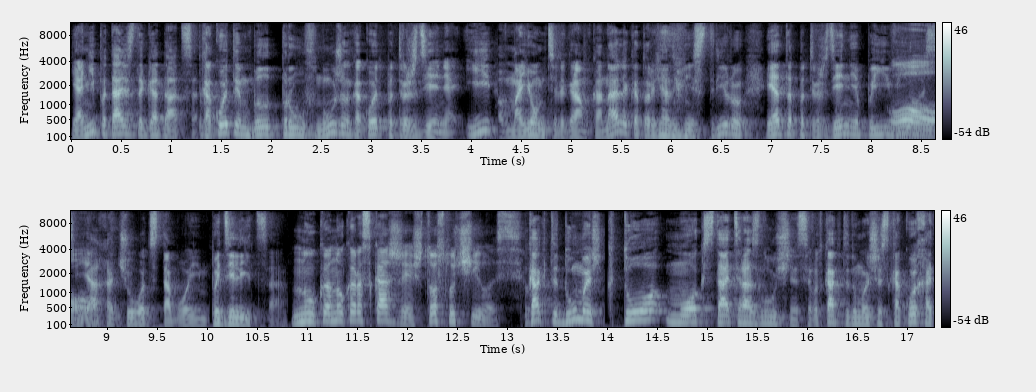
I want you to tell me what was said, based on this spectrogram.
И они пытались догадаться. Какой-то им был пруф нужен, какое-то подтверждение. И в моем телеграм-канале, который я администрирую, это подтверждение появилось. И я хочу вот с тобой им поделиться. Ну-ка, ну-ка расскажи, что случилось? Как ты думаешь, кто мог стать разлучницей? Вот как ты думаешь, из какой хотя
